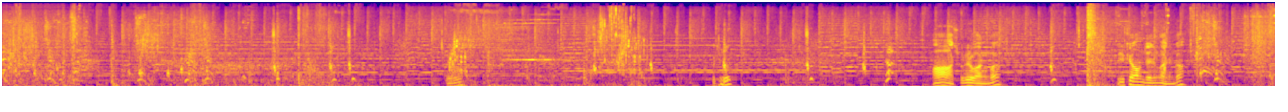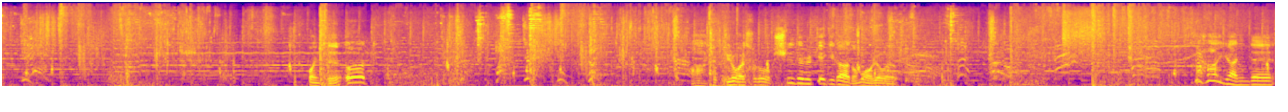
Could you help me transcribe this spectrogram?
아 저기로 가는 거야? 이렇게 가면 되는 거 아닌가? 포인트 어! 아저 뒤로 갈수록 쉴드를 깨기가 너무 어려워요 하하 이게 아닌데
